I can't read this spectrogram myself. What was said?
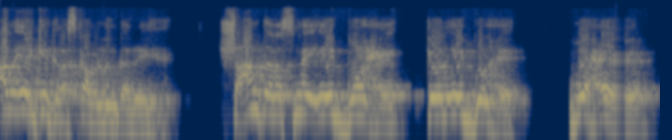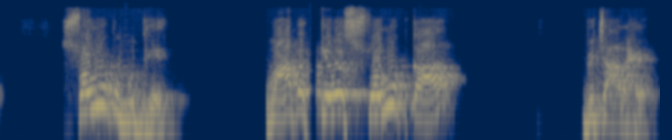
अब एक एक रस का वर्णन कर रहे हैं। शांत रस में एक गुण है, केवल एक गुण है, वो है स्वरूप बुद्धि। वहाँ पर केवल स्वरूप का विचार है।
